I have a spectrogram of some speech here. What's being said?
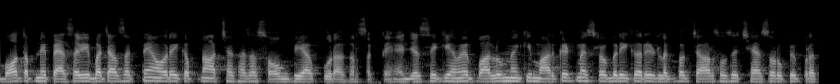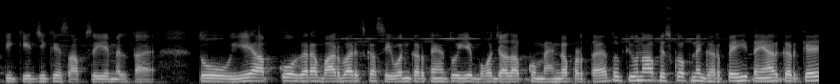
बहुत अपने पैसे भी बचा सकते हैं और एक अपना अच्छा खासा शौक भी आप पूरा कर सकते हैं। जैसे कि हमें मालूम है कि मार्केट में स्ट्रॉबेरी का रेट लगभग 400 से 600 रुपए प्रति केजी के हिसाब से ये मिलता है। तो ये आपको अगर आप बार बार इसका सेवन करते हैं तो ये बहुत ज़्यादा आपको महँगा पड़ता है। तो क्यों ना आप इसको अपने घर पर ही तैयार करके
